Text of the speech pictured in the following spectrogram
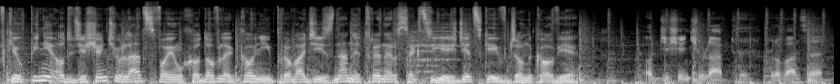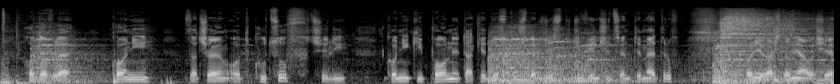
W Kiełpinie od 10 lat swoją hodowlę koni prowadzi znany trener sekcji jeździeckiej w Dżonkowie. Od 10 lat prowadzę hodowlę koni. Zacząłem od kuców, czyli koniki pony, takie do 149 cm, ponieważ to miało się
